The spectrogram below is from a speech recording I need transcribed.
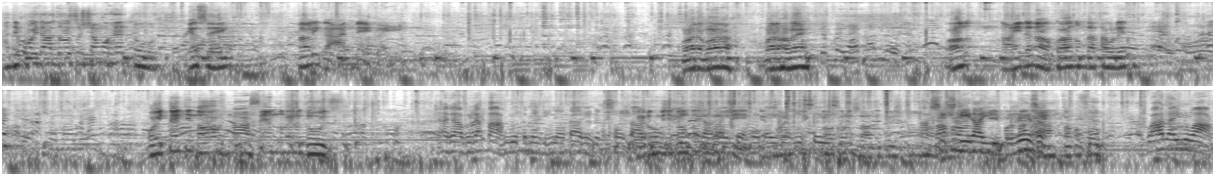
Mas depois da doce eu chamo o retorno. Eu sei. Tô ligado, nego aí. Bora, bora. Bora, Roberto. Qual, não, ainda não. Qual é o nome da tabuleta? 89 na senha número 12. Já já vou já pra rua também deslocar, gente. Pra soltar Quero um menino internet aí pra vocês assistirem aí, Pode beleza? Toca fogo. Guarda aí no ar,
